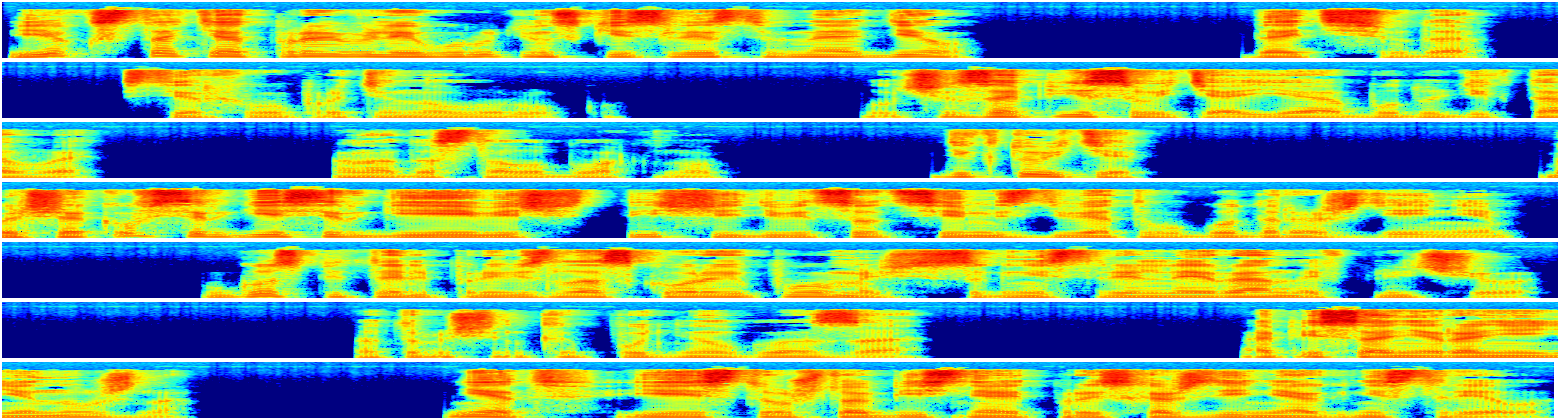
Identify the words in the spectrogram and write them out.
Ее, кстати, отправили в Урутинский следственный отдел. Дайте сюда». Стерхова протянула руку. «Лучше записывайте, а я буду диктовать». Она достала блокнот. Диктуйте. Большаков Сергей Сергеевич, 1979 года рождения. В госпиталь привезла скорая помощь с огнестрельной раной в плечо. Отрощенко поднял глаза. Описание ранения нужно? Нет, есть то, что объясняет происхождение огнестрела.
